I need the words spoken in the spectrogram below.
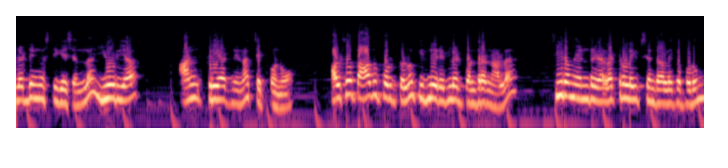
பிளட் இன்வெஸ்டிகேஷனில் யூரியா அண்ட் கிரியாட்னா செக் பண்ணுவோம். ஆல்சோ தாது பொருட்களும் கிட்னி ரெகுலேட் பண்ணுறதுனால சீரம் என்று எலக்ட்ரோலைட்ஸ் என்று அழைக்கப்படும்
